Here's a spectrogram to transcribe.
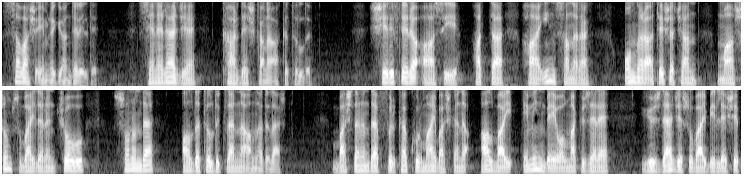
savaş emri gönderildi. Senelerce kardeş kanı akıtıldı. şerifleri asi, hatta hain sanarak onlara ateş açan masum subayların çoğu sonunda aldatıldıklarını anladılar. Başlarında fırka kurmay başkanı Albay Emin Bey olmak üzere yüzlerce subay birleşip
